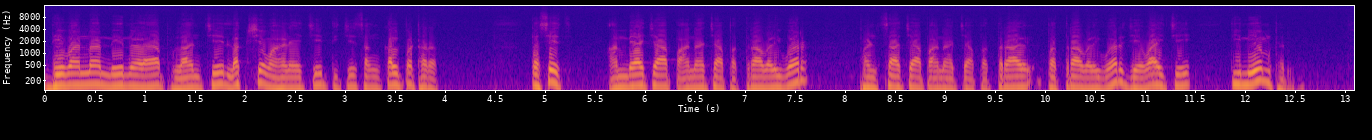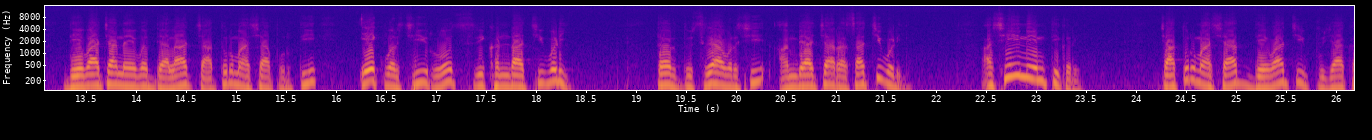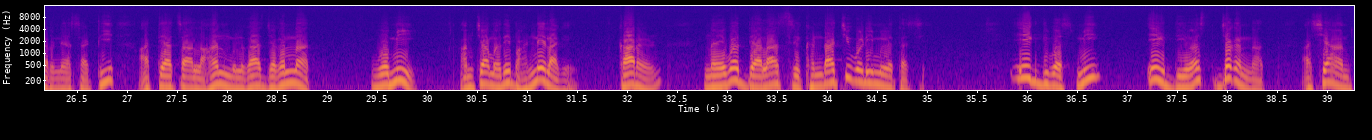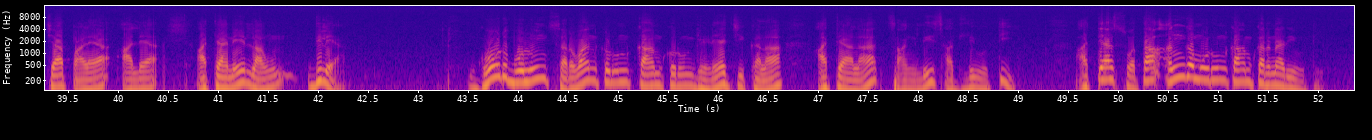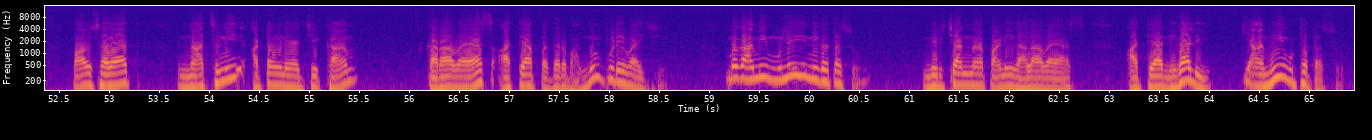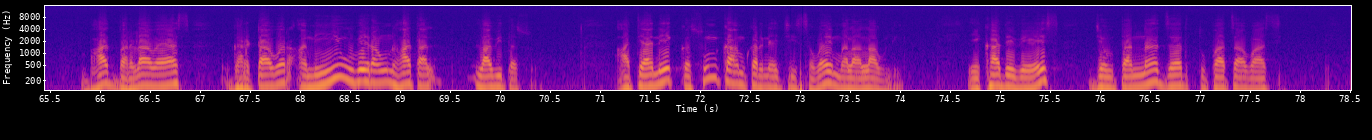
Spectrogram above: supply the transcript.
देवांना निरनिळ्या फुलांचे लक्ष वाहण्याचे तिचे संकल्प ठरत. तसेच आंब्याच्या पानाच्या पत्रावळीवर फणसाच्या पानाच्या पत्रा पत्रावळीवर जेवायचे ती नियम ठरली. देवाच्या नैवेद्याला चातुर्माशापुरती एक वर्षी रोज श्रीखंडाची वडी तर दुसऱ्या वर्षी आंब्याच्या रसाची वडी. अशी नेमती करी. चातुर्माशात देवाची पूजा करण्यासाठी आत्याचा लहान मुलगा जगन्नाथ व मी आमच्यामध्ये भांडणे लागे कारण नैवेद्याला श्रीखंडाची वडी मिळत असे. एक दिवस मी एक दिवस जगन्नाथ अशा आमच्या पाळ्या आल्या आत्याने लावून दिल्या. गोड बोलून सर्वांकडून काम करून घेण्याची कला आत्याला चांगली साधली होती. आत्या स्वतः अंग मोडून काम करणारी होती. पावसाळ्यात नाचणी आटवण्याचे काम करावयास आत्या पदर बांधून पुढे व्हायची. मग आम्ही मुलेही निघत असू. मिरच्यांना पाणी घालावयास आत्या निघाली की आम्ही उठत असू. भात भरडावयास घरटावर आम्हीही उभे राहून हात लावित असू. आत्याने कसून काम करण्याची सवय मला लावली. एखादे वेळेस जेवताना जर तुपाचा वास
